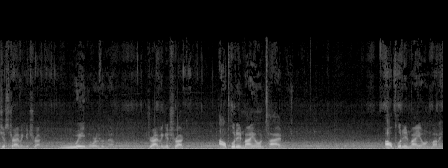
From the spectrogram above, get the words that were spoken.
just driving a truck. Way more than them. Driving a truck, I'll put in my own time. I'll put in my own money.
